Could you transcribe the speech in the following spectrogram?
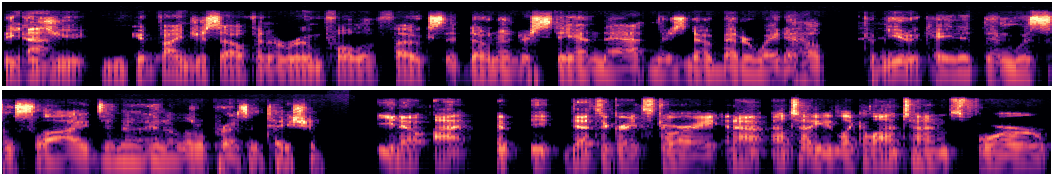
because yeah. you, you can find yourself in a room full of folks that don't understand that. And there's no better way to help communicate it than with some slides and a, and a little presentation you know, I that's a great story, and I, will tell you, like a lot of times for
